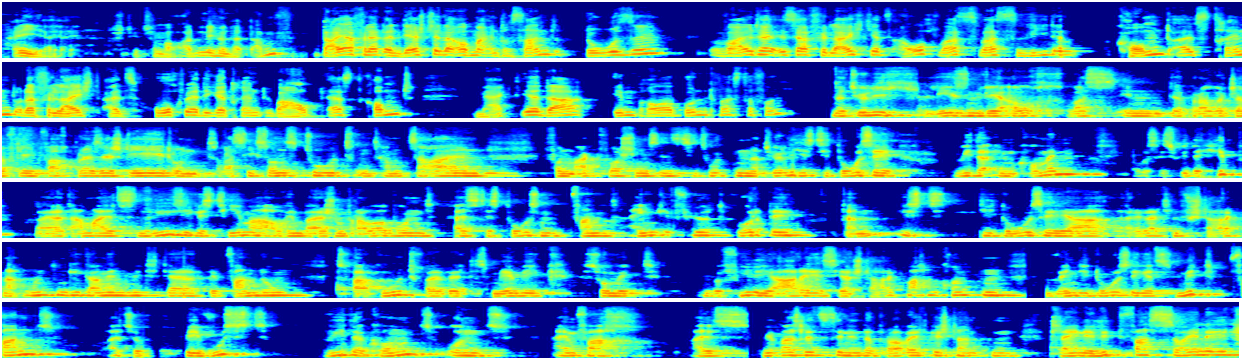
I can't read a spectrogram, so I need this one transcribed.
Hei, hei, hei. Steht schon mal ordentlich unter Dampf. Daher vielleicht an der Stelle auch mal interessant, Dose. Walter ist ja vielleicht jetzt auch was, was wieder kommt als Trend oder vielleicht als hochwertiger Trend überhaupt erst kommt. Merkt ihr da im Brauerbund was davon? Natürlich lesen wir auch, was in der brauwirtschaftlichen Fachpresse steht und was sich sonst tut und haben Zahlen von Marktforschungsinstituten. Natürlich ist die Dose wieder im Kommen. Es ist wieder hip. War ja damals ein riesiges Thema, auch im Bayerischen Brauerbund, als das Dosenpfand eingeführt wurde. Dann ist die Dose ja relativ stark nach unten gegangen mit der Bepfandung. Das war gut, weil wir das Mehrweg somit über viele Jahre sehr stark machen konnten. Wenn die Dose jetzt mit Pfand, also bewusst wiederkommt und einfach als, wie war es letztens in der Brauwelt gestanden, kleine Litfaßsäule,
